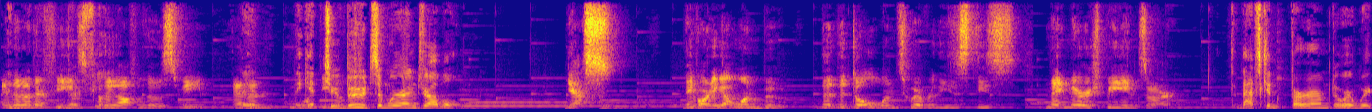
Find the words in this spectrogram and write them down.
and, And then other feet feet. coming off of those feet, and They, then they get two boots and we're in trouble. Yes, they've already got one boot. The the dull ones, whoever these these nightmarish beings are. That's confirmed, or we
